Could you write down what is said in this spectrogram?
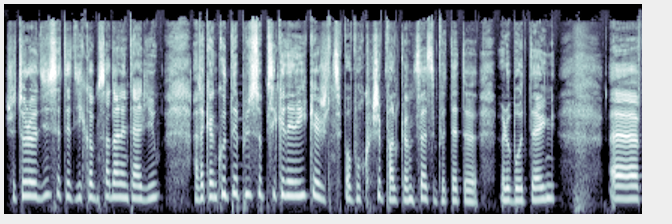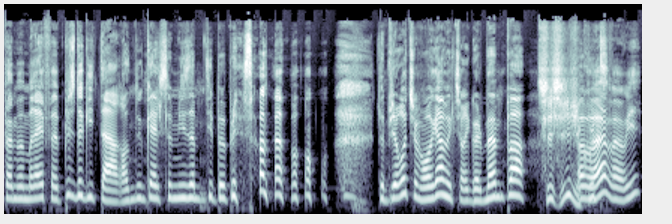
Je te le dis, c'était dit comme ça dans l'interview, avec un côté plus psychédélique. Je ne sais pas pourquoi je parle comme ça, c'est peut-être le boteng. Euh, Enfin, bref, plus de guitare. En tout cas, elle se mise un petit peu plus en avant. De Pierrot, tu me regardes, mais tu rigoles même pas. Si, si, j'écoute. Ah ouais, bah oui.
